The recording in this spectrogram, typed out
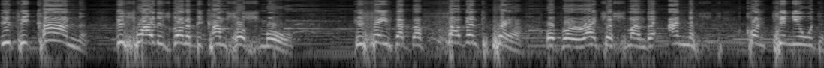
if he can, this world is going to become so small. He says that the fervent prayer of a righteous man, the honest, continued,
